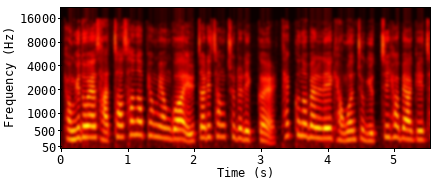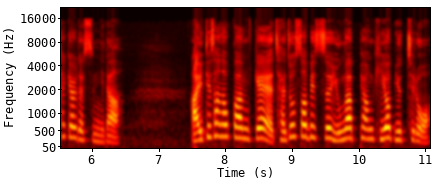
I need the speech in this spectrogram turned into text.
경기도의 4차 산업혁명과 일자리 창출을 이끌 테크노밸리 경원축 유치 협약이 체결됐습니다. IT 산업과 함께 제조 서비스 융합형 기업 유치로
